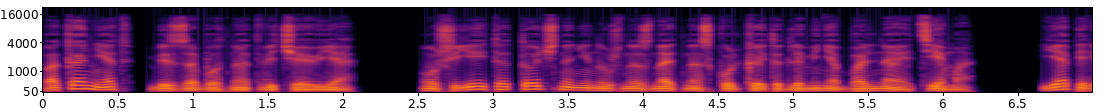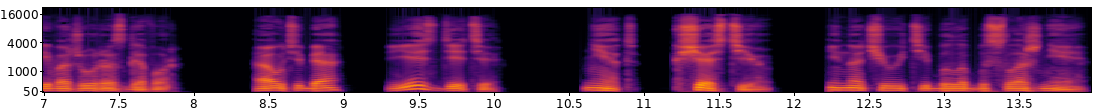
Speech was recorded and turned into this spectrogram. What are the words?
«Пока нет», — беззаботно отвечаю я. Уж ей-то точно не нужно знать, насколько это для меня больная тема. Я перевожу разговор. «А у тебя есть дети?» «Нет, к счастью. Иначе уйти было бы сложнее».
